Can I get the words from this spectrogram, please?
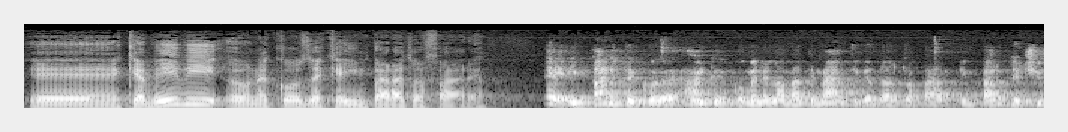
eh, che avevi o una cosa che hai imparato a fare? Eh, in parte anche come nella matematica, d'altra parte, in parte ci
